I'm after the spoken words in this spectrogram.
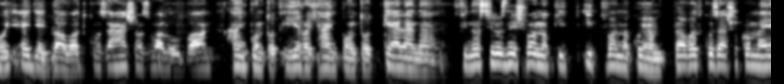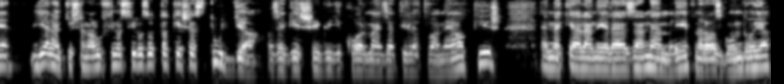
hogy egy-egy beavatkozás az valóban hány pontot ér, vagy hány pontot kellene finanszírozni, és vannak itt, itt vannak olyan beavatkozások, amelyek jelentősen alulfinanszírozottak, és ezt tudja az egészségügyi kormányzat, illetve a NEAK is. Ennek ellenére ezzel nem lép, mert azt gondolja,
